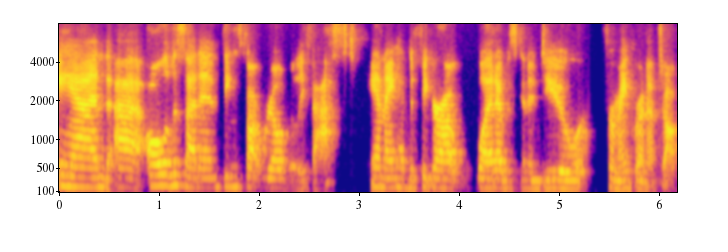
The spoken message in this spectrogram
And uh, all of a sudden, things got real, really fast. And I had to figure out what I was going to do for my grown up job.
